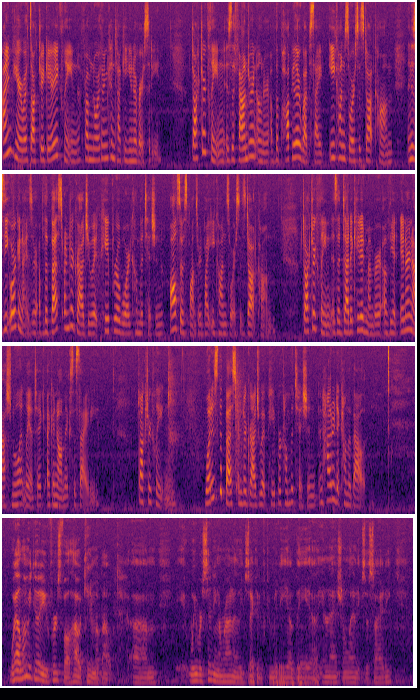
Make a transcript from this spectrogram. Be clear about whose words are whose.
Speaker 1: I'm here with Dr. Gary Clayton from Northern Kentucky University. Dr. Clayton is the founder and owner of the popular website econsources.com and is the organizer of the Best Undergraduate Paper Award competition, also sponsored by econsources.com. Dr. Clayton is a dedicated member of the International Atlantic Economic Society. Dr. Clayton, what is the Best Undergraduate Paper competition and how did it come about?
Speaker 2: Well, let me tell you, first of all, how it came about. Um, we were sitting around in the executive committee of the uh, International Atlantic Society,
